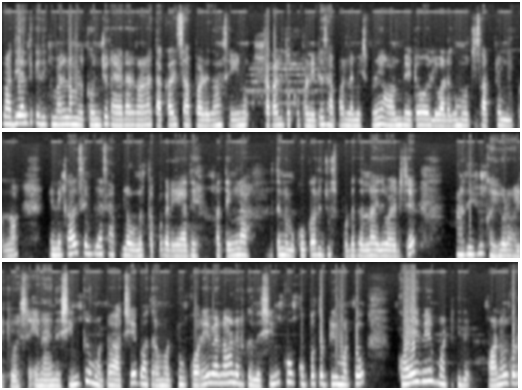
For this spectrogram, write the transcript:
மதியானத்துக்கு இதுக்கு மேலே நம்மளுக்கு கொஞ்சம் டயர்டாக இருக்கனால தக்காளி சாப்பாடு தான் செய்யணும். தக்காளி தொக்கு பண்ணிவிட்டு சாப்பாடில் மிக்ஸ் பண்ணி ஆம்லேட்டோ இல்லை வடகமோ வச்சு சாப்பிட்டு இது பண்ணலாம் என்றைக்காவது சிம்பிளாக சாப்பிடல ஒன்றும் தப்பு கிடையாது. பார்த்தீங்களா அடுத்து நம்ம குக்கர் ஜூஸ் போட்டதெல்லாம் இதுவாகிடுச்சு அதையும் கையோட அழிக்க வச்சிட்டேன். ஏன்னா இந்த ஷிங்க்கு மட்டும் அக்ஷய பாத்திரம் மட்டும் குறைவேணான்னு இருக்குது இந்த ஷிங்க்கும் குப்பை தொட்டியும் மட்டும் குறையவே மாட்டேங்குது. பணம் கூட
